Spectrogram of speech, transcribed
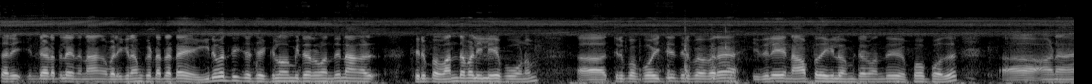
சரி இந்த இடத்துல இந்த நாங்கள் வலிக்கிறோம். கிட்டத்தட்ட இருபத்தி சச்ச கிலோமீட்டர் வந்து நாங்கள் திருப்ப வந்த வழியிலே போகணும். திருப்ப போயிட்டு திருப்ப வர இதிலே நாற்பது கிலோமீட்டர் வந்து போக போகுது ஆனால்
